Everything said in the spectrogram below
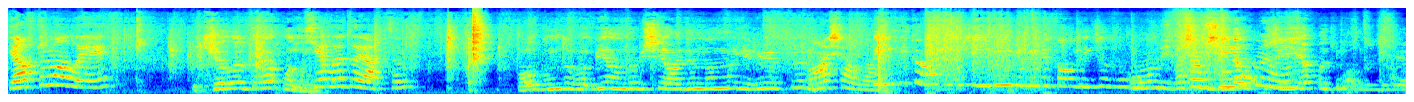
Yaptım vallahi. Ikia'ları da yapmadım. Ikia'ları da yaptım. O bunda bir anda bir şey aydınlanma geliyor yapıyorum. Maşallah. Bir bir daha bu şeyi böyle böyle sağlayacağız onu. Onun bir başka bir şey yok mu? Şeyi yap bakayım aldır gibi ya.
